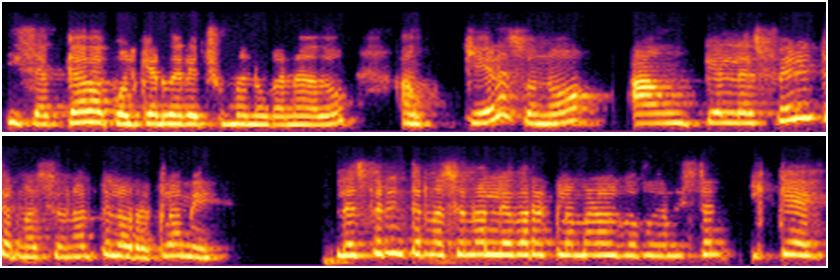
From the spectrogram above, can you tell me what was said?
y se acaba cualquier derecho humano ganado, aunque quieras o no, aunque la esfera internacional te lo reclame. La esfera internacional le va a reclamar algo a Afganistán y qué?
